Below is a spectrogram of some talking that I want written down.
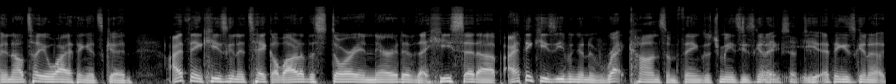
and I'll tell you why I think it's good. I think he's going to take a lot of the story and narrative that he set up. I think he's even going to retcon some things, which means he's going think so, to. I think he's going to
